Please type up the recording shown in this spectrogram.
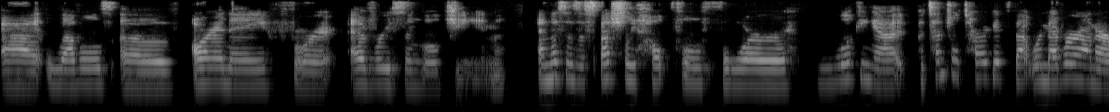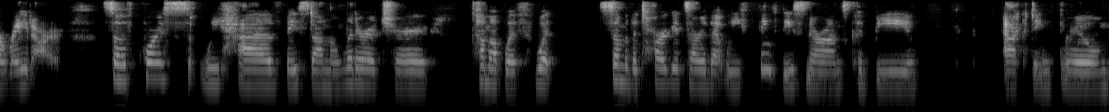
at levels of RNA for every single gene. And this is especially helpful for looking at potential targets that were never on our radar. So, of course, we have, based on the literature, come up with what some of the targets are that we think these neurons could be acting through.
